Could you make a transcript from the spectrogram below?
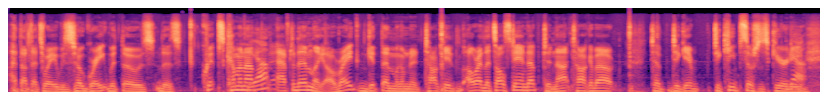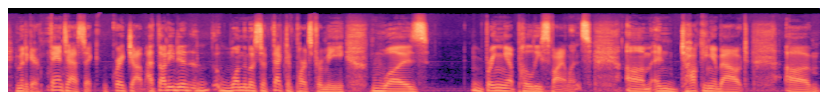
I thought that's why he was so great with those those quips coming up Yep. after them. Like, all right, get them. I'm going to talk it. All right, let's all stand up to not talk about to to give to keep Social Security Yeah. and Medicare. Fantastic, great job. I thought he did one of the most effective parts for me was bringing up police violence um, and talking about um,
